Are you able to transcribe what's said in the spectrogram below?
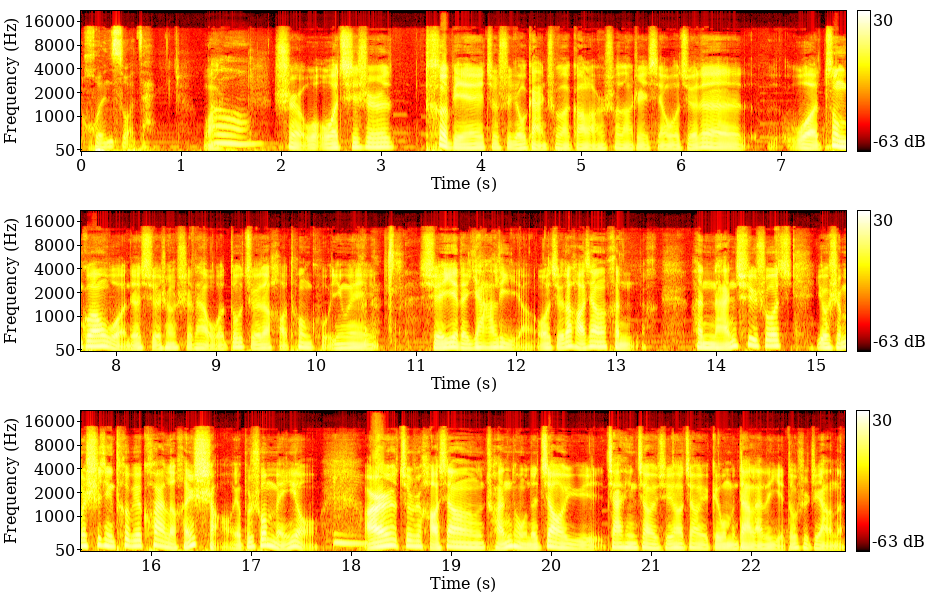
魂所在。哇，是我我其实。特别就是有感触啊！高老师说到这些，我觉得我纵观我的学生时代，我都觉得好痛苦，因为 学业的压力啊，我觉得好像很很难去说有什么事情特别快乐，很少，也不是说没有，嗯，而就是好像传统的教育、家庭教育、学校教育给我们带来的也都是这样的，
